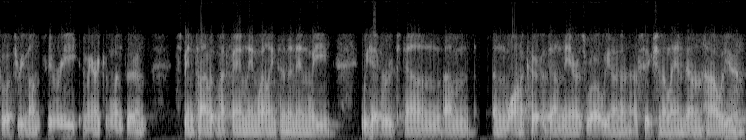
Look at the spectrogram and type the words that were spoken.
two or three months every American winter and spend time with my family in Wellington, and then we we have roots down in um, in Wanaka down there as well. We own a, a section of land down in Hawea, and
